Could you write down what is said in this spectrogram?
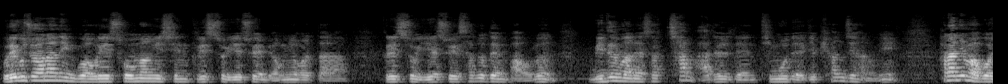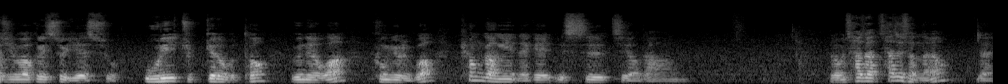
우리 구주 하나님과 우리 소망이신 그리스도 예수의 명령을 따라 그리스도 예수의 사도된 바울은 믿음 안에서 참 아들 된 디모데에게 편지하노니 하나님 아버지와 그리스도 예수 우리 주께로부터 은혜와 긍휼과 평강이 내게 있을지어다. 여러분 찾아, 찾으셨나요? 네,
